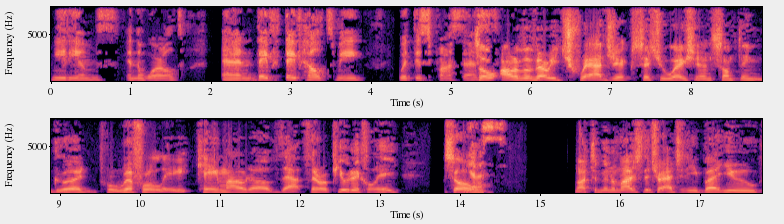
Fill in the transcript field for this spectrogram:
mediums in the world, and they've they've helped me with this process. So, out of a very tragic situation, something good peripherally came out of that therapeutically. So, yes, not to minimize the tragedy, but you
